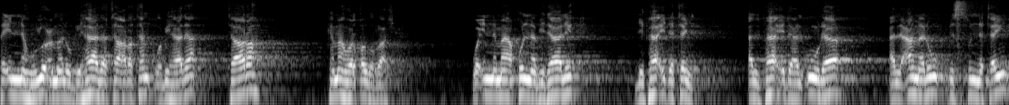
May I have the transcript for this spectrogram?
فإنه يعمل بهذا تارة وبهذا تارة كما هو القول الراجح. وإنما قلنا بذلك لفائدتين الفائدة الأولى العمل بالسنتين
